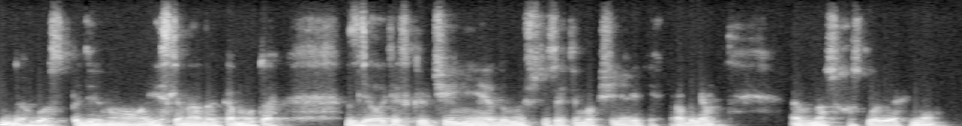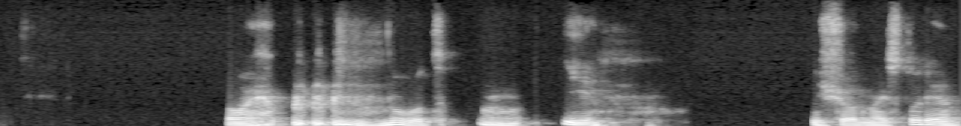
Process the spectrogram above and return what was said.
Да, господи, ну, если надо кому-то сделать исключение, я думаю, что с этим вообще никаких проблем в наших условиях нет. Ой, ну вот, и еще одна история,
